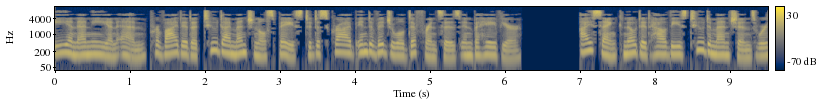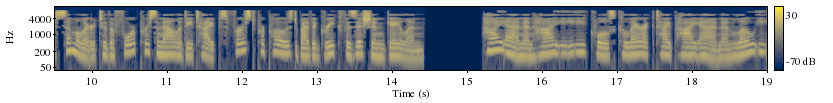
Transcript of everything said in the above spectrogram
E and N. E and N provided a two-dimensional space to describe individual differences in behavior. Eysenck noted how these two dimensions were similar to the four personality types first proposed by the Greek physician Galen. High N and high E equals choleric type high N and low E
